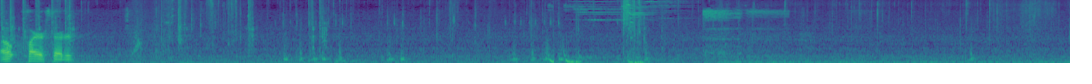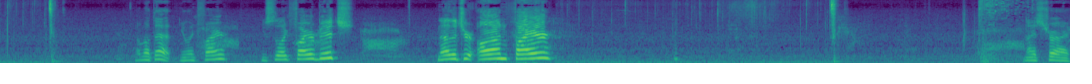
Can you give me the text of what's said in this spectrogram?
Oh, fire starter. That? You like fire? You still like fire, bitch? Now that you're on fire? Nice try.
